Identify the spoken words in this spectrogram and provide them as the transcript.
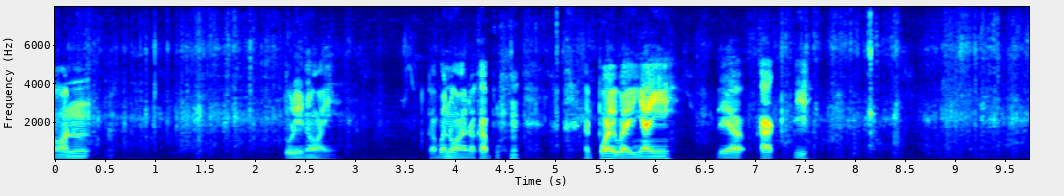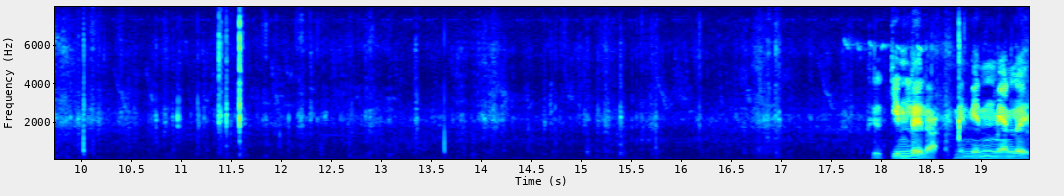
นอน ตัวเล็กหน้อยกับบ่น้อยแล้วครับปล่อยไว้ใหญ่แล้วคักดี ถือกินเลยล่ะเหม็นเหม็นแมนเลย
